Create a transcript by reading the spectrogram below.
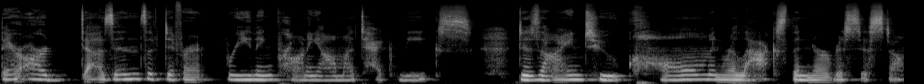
There are dozens of different breathing pranayama techniques designed to calm and relax the nervous system.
